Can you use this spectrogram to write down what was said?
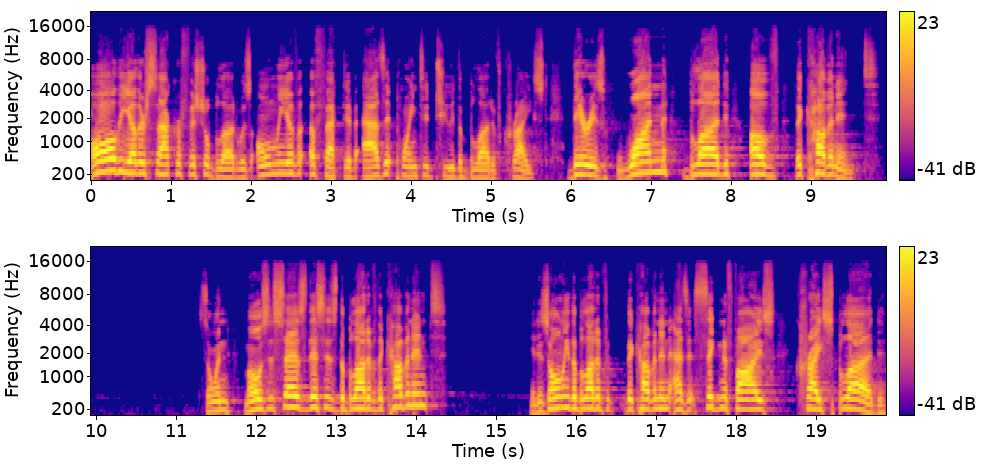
All the other sacrificial blood was only effective as it pointed to the blood of Christ. There is one blood of the covenant. So when Moses says this is the blood of the covenant, it is only the blood of the covenant as it signifies Christ's blood.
